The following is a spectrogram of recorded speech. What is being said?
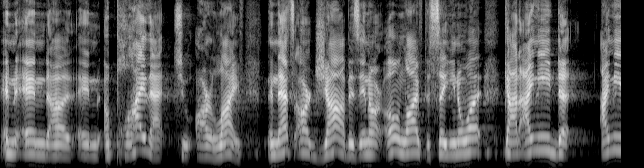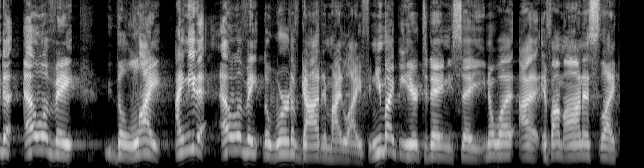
and and uh, and apply that to our life. And that's our job is in our own life to say, you know what? God, I need to I need to elevate the light. I need to elevate the word of God in my life. And you might be here today and you say, you know what? I, if I'm honest, like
